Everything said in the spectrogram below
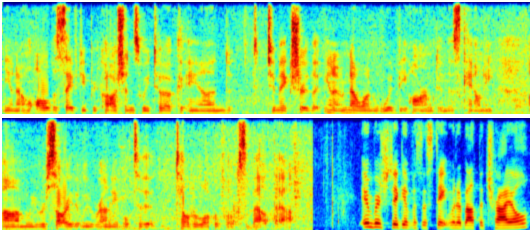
you know, all the safety precautions we took and to make sure that, you know, no one would be harmed in this county. Um, we were sorry that we were unable to tell the local folks about that. Enbridge did give us a statement about the trial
